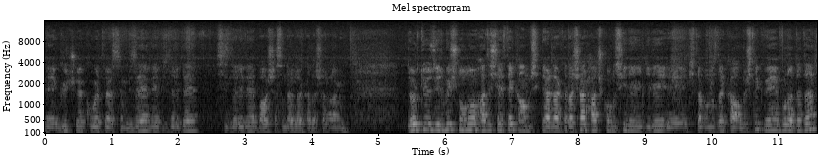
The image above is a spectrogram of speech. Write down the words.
e, güç ve kuvvet versin bize ve bizleri de sizleri de bağışlasın değerli arkadaşlar. Amin. 423 nolu hadis-i şerifte kalmıştık değerli arkadaşlar. Hac konusuyla ilgili e, kitabımızda kalmıştık ve burada da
